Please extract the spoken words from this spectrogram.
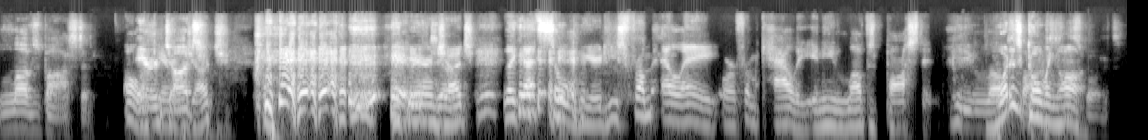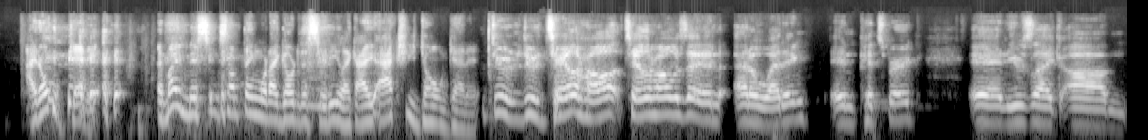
loves Boston. oh like Aaron Judge. Like Aaron Aaron Judge. Like that's so weird. He's from LA or from Cali and he loves Boston. He loves What is going on? sports. I don't get it. Am I missing something when I go to the city? Like I actually don't get it. dude, dude, Taylor Hall, Taylor Hall was at an, at a wedding in Pittsburgh, and he was like, um,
